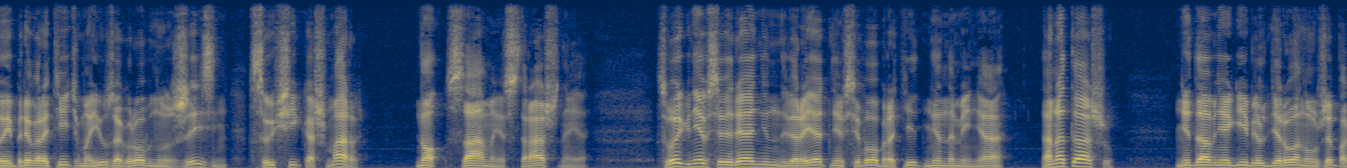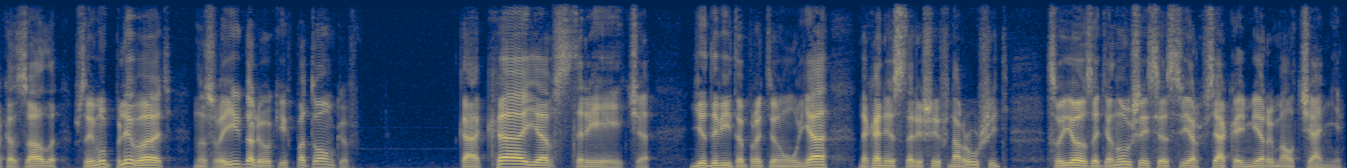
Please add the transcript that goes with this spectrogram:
но и превратить мою загробную жизнь в сущий кошмар. Но самое страшное, свой гнев северянин, вероятнее всего, обратит не на меня, а на Ташу. недавняя гибель Герона уже показала, что ему плевать на своих далеких потомков. «Какая встреча!» — ядовито протянул я, наконец-то решив нарушить свое затянувшееся сверх всякой меры молчание.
